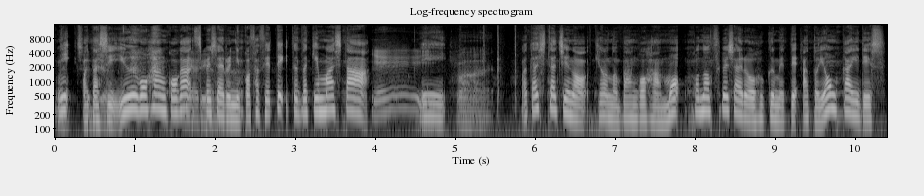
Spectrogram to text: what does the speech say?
に私夕ごはんこがスペシャルに来させていただきました。イエーイ。私たちの今日の晩ご飯もこのスペシャルを含めてあと4回です。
